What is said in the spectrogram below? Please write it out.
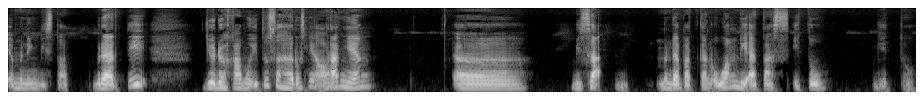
ya mending di stop. Berarti jodoh kamu itu seharusnya orang yang uh, bisa mendapatkan uang di atas itu gitu.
